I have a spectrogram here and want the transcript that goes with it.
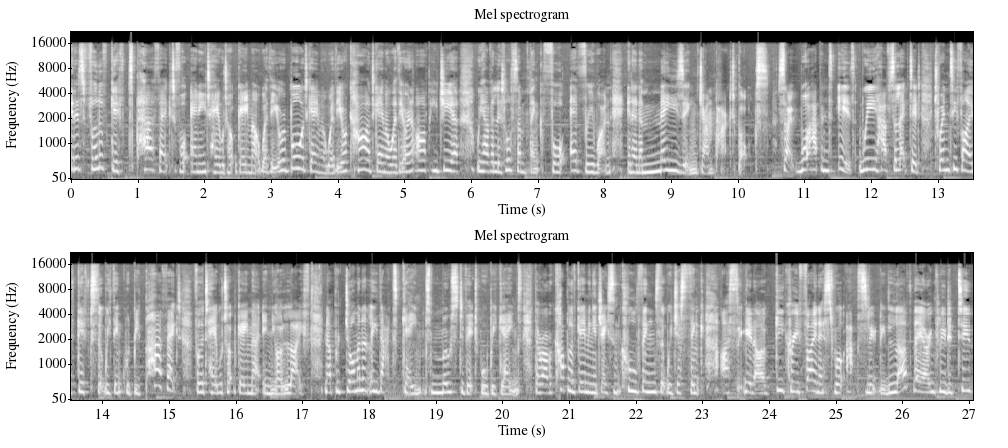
it is full of gifts perfect for any tabletop gamer, whether you're a board gamer, whether you're a card gamer, whether you're an RPGer, we have a little something for everyone in an amazing jam-packed box. So what happens is we have selected 25 gifts that we think would be perfect for the tabletop gamer in your life. Now predominantly that's games, most of it will be games. There are a couple of gaming adjacent cool things that we just think us, you know, geekery finest will absolutely love. They are included too,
